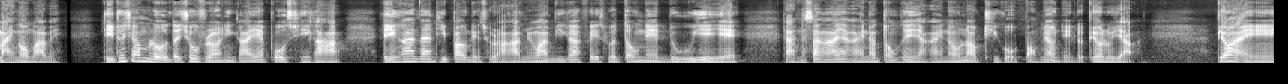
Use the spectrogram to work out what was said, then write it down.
မိုင်းကုန်ပါပဲ ဒီအတွက်ကြောင့်မလို့တချို့ Veronica ရဲ့ post တွေက၄ -5 တန်းထိပေါက်တယ်ဆိုတာကမြန်မာပြည်က Facebook သုံးတဲ့လူဦးရေရဲ့ဒါ25ရာခိုင်နှုန်း30ရာခိုင်နှုန်းလောက်ထိကိုပေါက်မြောက်တယ်လို့ပြောလို့ရတယ်။ပြောရရင်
